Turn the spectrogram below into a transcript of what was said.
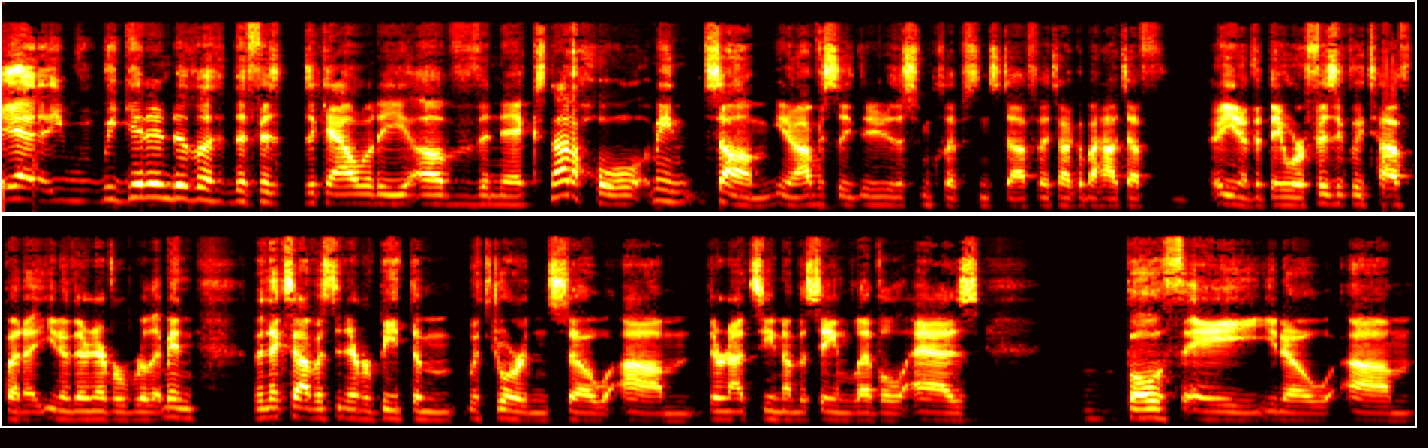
yeah, we get into the, the physicality of the Knicks. Not a whole, I mean, some, you know, obviously there's some clips and stuff. They talk about how tough, you know, that they were physically tough, but, uh, you know, they're never really, I mean, the Knicks obviously never beat them with Jordan. So um, they're not seen on the same level as both a, you know, um,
